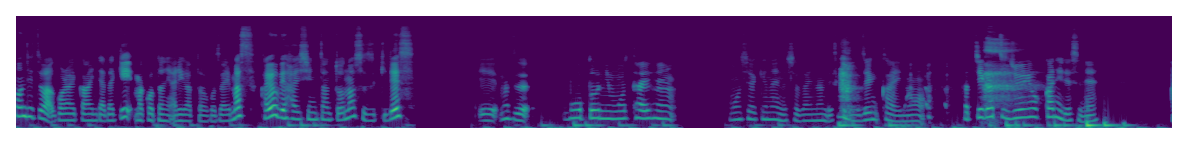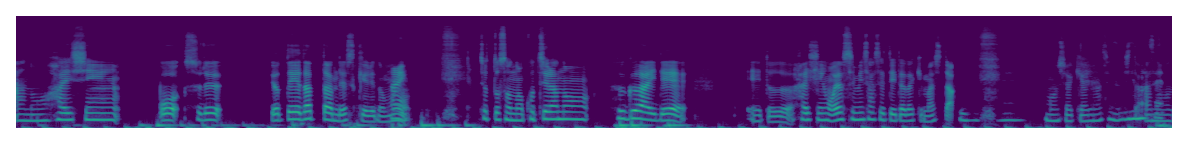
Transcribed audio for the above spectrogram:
本日はご来館いただき誠にありがとうございます。火曜日配信担当の鈴木です。えーまず、冒頭にも大変申し訳ないの謝罪なんですけども、前回の8月14日にですね、あの、配信をする予定だったんですけれども、はいちょっとその、こちらの不具合で、えっ、と、配信をお休みさせていただきました。ね。申し訳ありませんでした。あの、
